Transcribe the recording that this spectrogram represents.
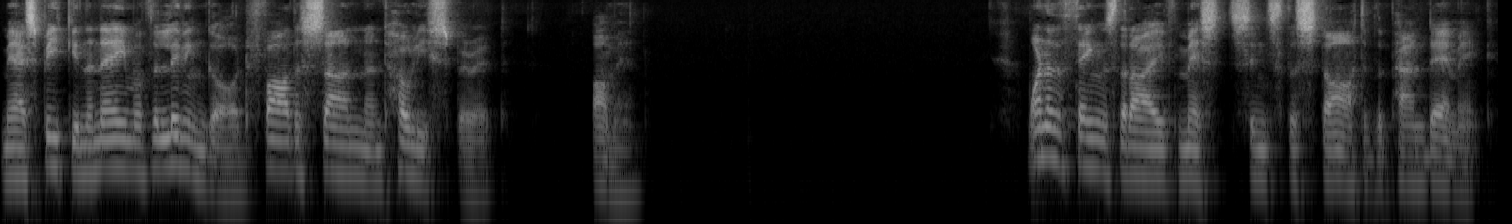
May I speak in the name of the living God, Father, Son, and Holy Spirit. Amen. One of the things that I've missed since the start of the pandemic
